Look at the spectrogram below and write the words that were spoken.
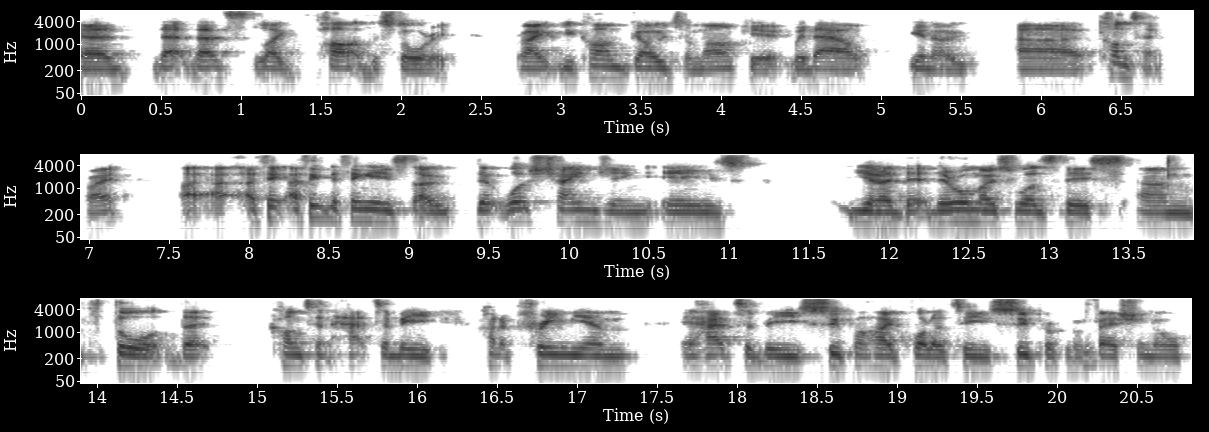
uh, that that's like part of the story, right? You can't go to market without, you know, uh, content, right? I, I think I think the thing is though that what's changing is you know, there, there almost was this um, thought that content had to be kind of premium. It had to be super high quality, super mm-hmm. professional.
